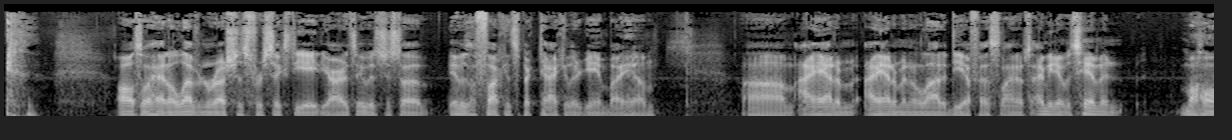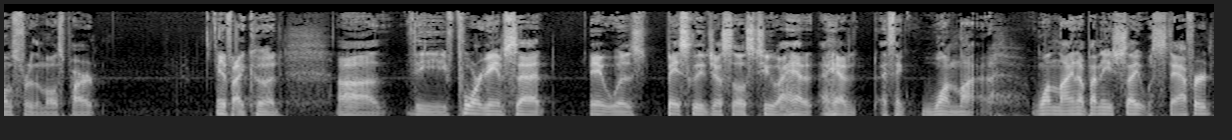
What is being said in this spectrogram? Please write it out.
also had 11 rushes for 68 yards. It was just a, it was a fucking spectacular game by him. Um, I had him. I had him in a lot of DFS lineups. I mean, it was him and Mahomes for the most part, if I could. Uh, the four game set, it was basically just those two. I had. I had. I think one li- one lineup on each site with Stafford,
